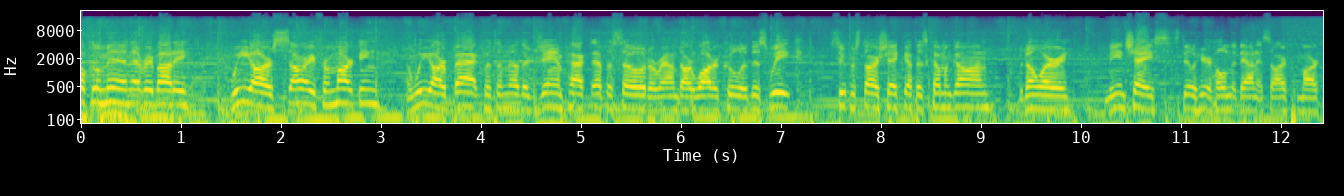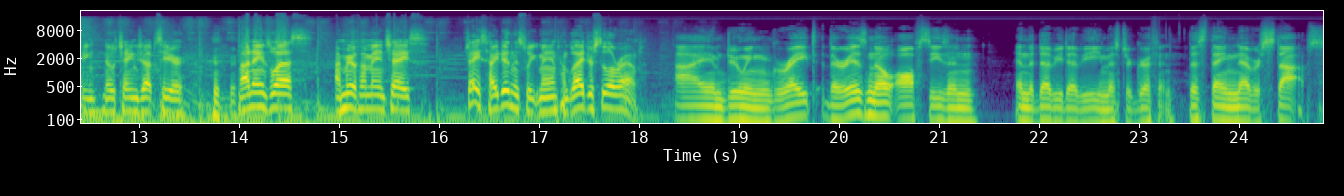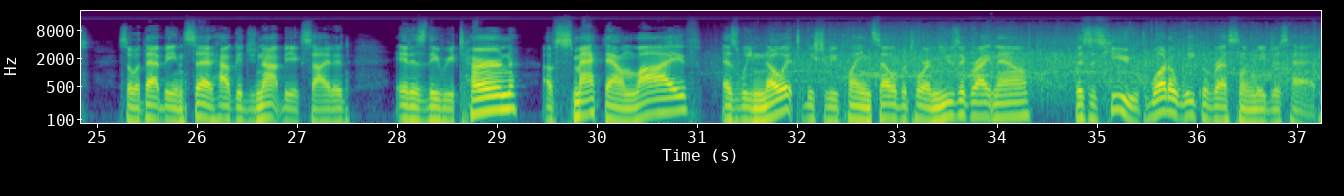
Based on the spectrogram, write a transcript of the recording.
Welcome in, everybody. We are sorry for marking, and we are back with another jam packed episode around our water cooler this week. Superstar Shakeup has come and gone, but don't worry. Me and Chase still here holding it down at Sorry for Marking. No change ups here. my name's Wes. I'm here with my man Chase. Chase, how you doing this week, man? I'm glad you're still around. I am doing great. There is no off season in the WWE, Mr. Griffin. This thing never stops. So with that being said, how could you not be excited? It is the return of SmackDown Live as we know it. We should be playing celebratory music right now. This is huge. What a week of wrestling we just had.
